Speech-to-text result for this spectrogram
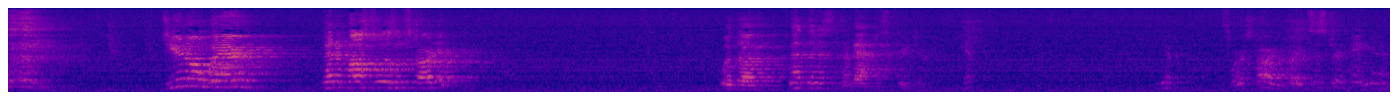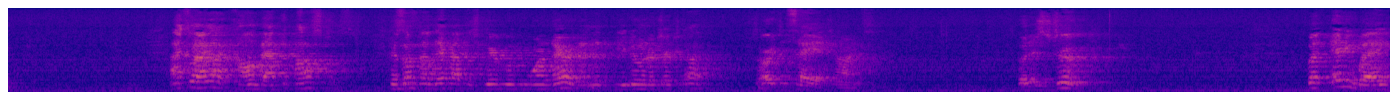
Do you know where Pentecostalism started? A Methodist and a Baptist preacher. Yep. Yep. That's where it started, right, sister? Amen. That's why I like to call them Baptist apostles. Because sometimes they got the spirit moving more in there than you do in a church of God. Sorry to say at times. But it's true. But anyway,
